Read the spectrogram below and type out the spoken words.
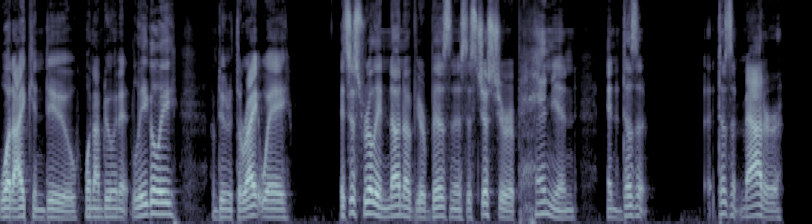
what I can do when I'm doing it legally? I'm doing it the right way. It's just really none of your business. It's just your opinion, and it doesn't it doesn't matter.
